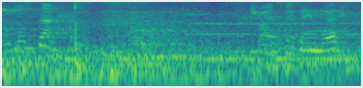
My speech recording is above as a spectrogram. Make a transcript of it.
Almost done. Tricep. Same way.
